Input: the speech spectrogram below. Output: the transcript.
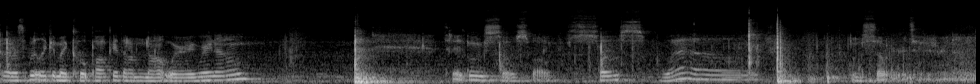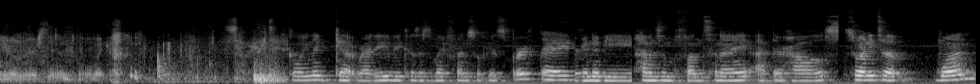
and i was put it like in my coat pocket that i'm not wearing right now today's going so swell so swell i'm so irritated right now you don't understand oh my god so irritated going to get ready because it's my friend sophia's birthday we're gonna be having some fun tonight at their house so i need to one,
